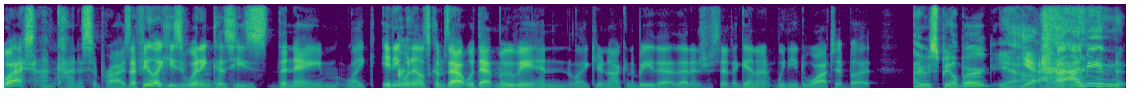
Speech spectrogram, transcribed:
Well, actually, I'm kind of surprised. I feel like he's winning because he's the name. Like anyone else comes out with that movie, and like you're not going to be that that interested. Again, I, we need to watch it, but Who Spielberg? Yeah, Yeah. I, I mean,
